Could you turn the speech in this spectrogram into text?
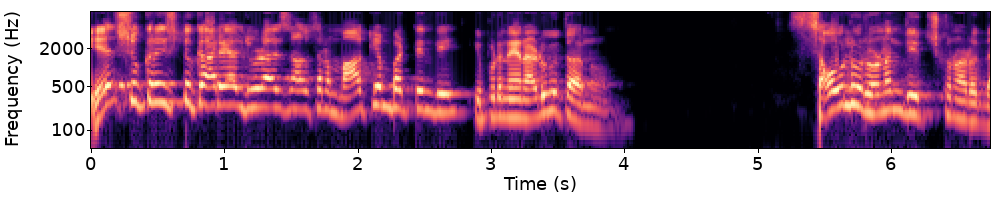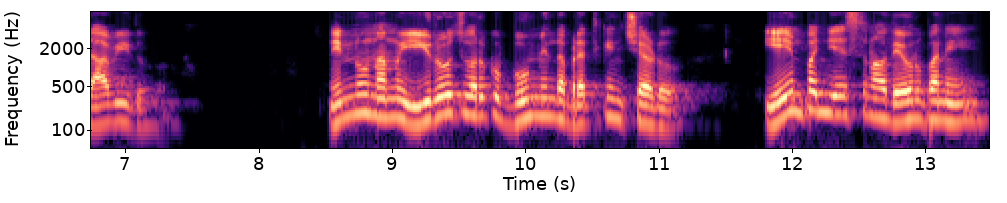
యేసుక్రీస్తు కార్యాలు చూడాల్సిన అవసరం మాకేం పట్టింది? ఇప్పుడు నేను అడుగుతాను. సౌలు రుణం తీర్చుకున్నాడు దావీదు. నిన్ను నన్ను ఈ రోజు వరకు భూమి మీద బ్రతికించాడు. ఏం పని చేస్తున్నావు దేవుని పని?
